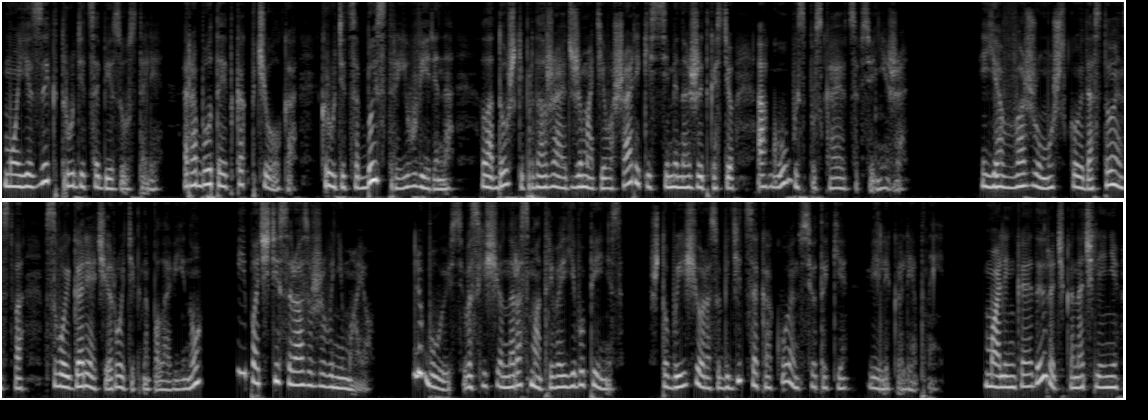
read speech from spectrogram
Мой язык трудится без устали, работает как пчелка, крутится быстро и уверенно, ладошки продолжают сжимать его шарики с семенной жидкостью, а губы спускаются все ниже. Я ввожу мужское достоинство в свой горячий ротик наполовину и почти сразу же вынимаю. Любуюсь, восхищенно рассматривая его пенис, чтобы еще раз убедиться, какой он все-таки великолепный. Маленькая дырочка на члене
